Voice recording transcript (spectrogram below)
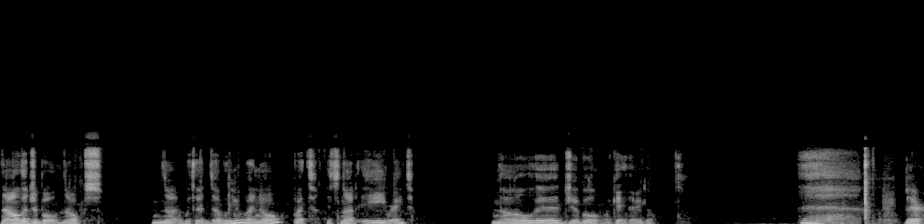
Knowledgeable. Nope not with a W I know but it's not a right? Knowledgeable. Okay there you go. There.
